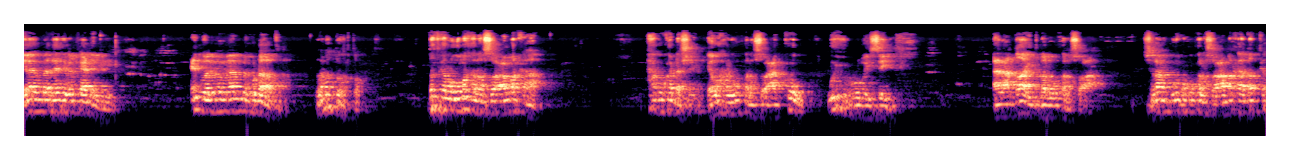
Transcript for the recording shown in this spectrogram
ilaah baa reer hebel kaa dhaliyay cid waliba meel bay ku dhalata lama doorto dadka laguma kala soco markaa xagu ka dhashay ee waxaa lagu kala soocaa kow wuxuu rumaysay alcaqaa'id baa lagu kala soocaa islaamku wuxuu ku kala soocaa markaa dadka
